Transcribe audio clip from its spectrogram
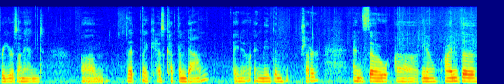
for years on end. Um, that like has cut them down, you know, and made them shudder. And so, uh, you know, I'm the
